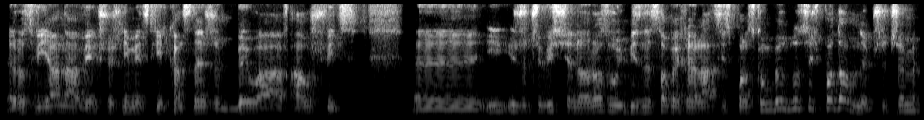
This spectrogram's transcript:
rozwijana. Większość niemieckich kanclerzy była w Auschwitz yy, i, i, rzeczywiście no, rozwój biznesowych relacji z Polską był dosyć podobny. Przy czym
